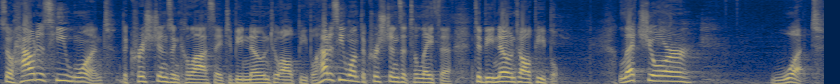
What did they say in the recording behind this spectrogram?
So, how does he want the Christians in Colossae to be known to all people? How does he want the Christians at Talitha to be known to all people? Let your what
